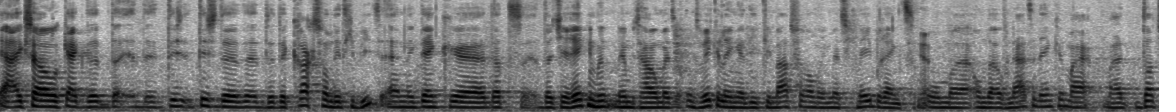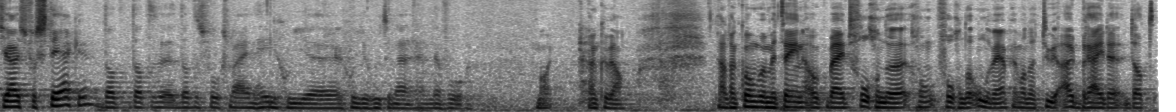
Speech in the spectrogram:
Ja, ik zou, kijk, de, de, de, het is, het is de, de, de kracht van dit gebied. En ik denk uh, dat, dat je rekening mee moet houden met de ontwikkelingen die klimaatverandering met zich meebrengt ja. om, uh, om daarover na te denken. Maar, maar dat juist versterken, dat, dat, uh, dat is volgens mij een hele goede, goede route naar, naar voren. Mooi, dank u wel. Nou, dan komen we meteen ook bij het volgende, volgende onderwerp. Want natuur uitbreiden, dat,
